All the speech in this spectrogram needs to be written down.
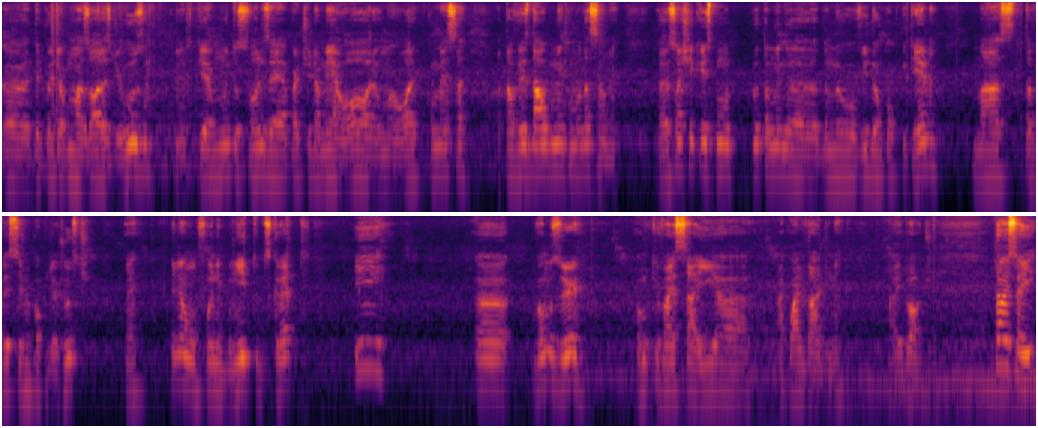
uh, depois de algumas horas de uso, né? porque muitos fones é a partir da meia hora, uma hora que começa a talvez dar alguma incomodação. Né? Eu só achei que a espuma pro tamanho da, do meu ouvido é um pouco pequena, mas talvez seja um pouco de ajuste. Né? Ele é um fone bonito, discreto e uh, vamos ver como que vai sair a, a qualidade né, aí do áudio. Então é isso aí.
